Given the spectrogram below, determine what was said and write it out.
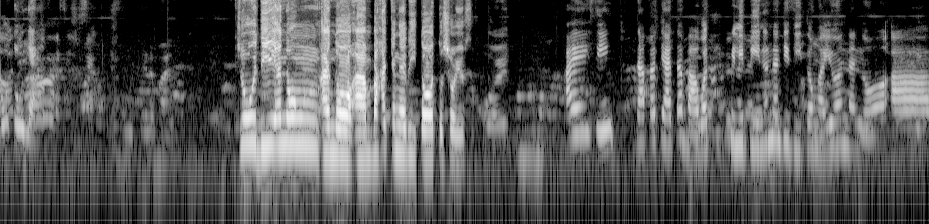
Photo lang. Judy, anong, ano, um, bakit ka narito to show your support? I think dapat yata bawat Pilipino nandito ngayon, ano, um,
